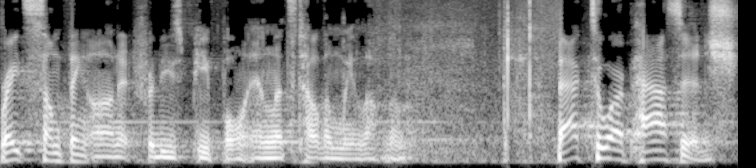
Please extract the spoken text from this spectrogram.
write something on it for these people and let's tell them we love them. Back to our passage.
